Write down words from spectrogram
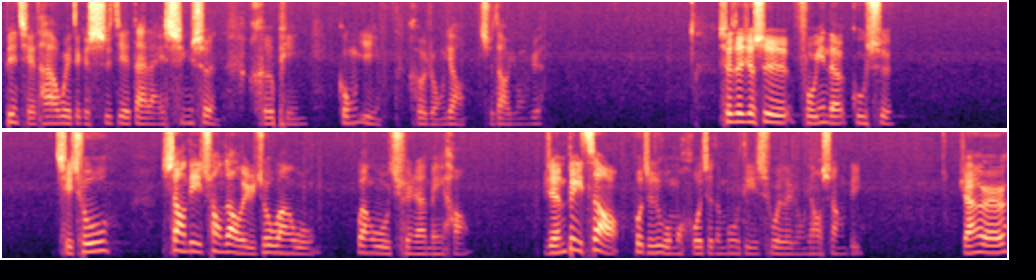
并且他要为这个世界带来兴盛、和平、公义和荣耀，直到永远。所以，这就是福音的故事。起初，上帝创造了宇宙万物，万物全然美好。人被造，或者是我们活着的目的是为了荣耀上帝。然而，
